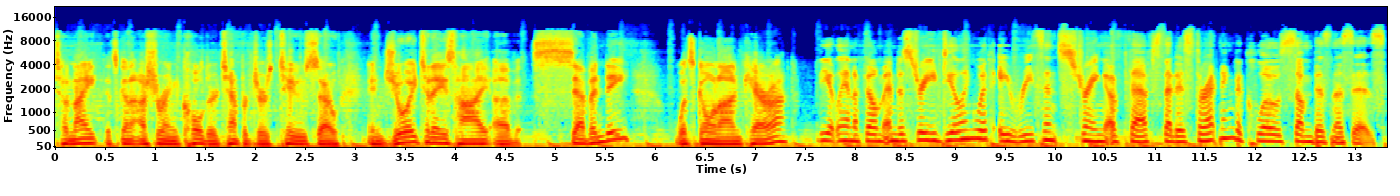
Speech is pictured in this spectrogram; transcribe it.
tonight. It's going to usher in colder temperatures too. So enjoy today's high of 70. What's going on, Kara? The Atlanta film industry dealing with a recent string of thefts that is threatening to close some businesses.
